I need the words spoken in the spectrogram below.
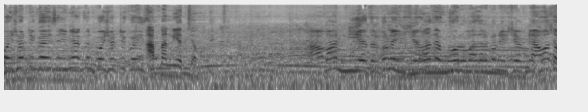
পঁয়ষট্টি আপনার নিয়ত কেমন? আমার নিয়তের কোনো হিসেব আছে গরু বাজারের কোনো হিসেব নেই। আমার তো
